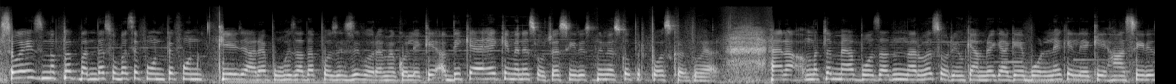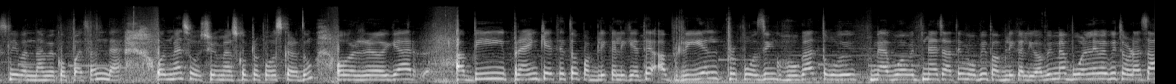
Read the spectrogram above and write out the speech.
सो so इस मतलब बंदा सुबह से फ़ोन पे फ़ोन किए जा रहा है, बहुत ज़्यादा पॉजिटिव हो रहा है मेरे को लेके। अभी क्या है कि मैंने सोचा सीरियसली मैं उसको प्रपोज कर दूँ यार। है ना? मतलब मैं बहुत ज़्यादा नर्वस हो रही हूँ कैमरे के आगे बोलने के लिए कि हाँ सीरियसली बंदा मेरे को पसंद है और मैं सोच रही हूँ मैं उसको प्रपोज कर दूँ। और यार, अभी प्रैंक किए थे तो पब्लिकली किए थे, अब रियल प्रपोजिंग होगा तो मैं वो, मैं चाहती हूँ वो भी पब्लिकली हो। अभी मैं बोलने में भी थोड़ा सा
